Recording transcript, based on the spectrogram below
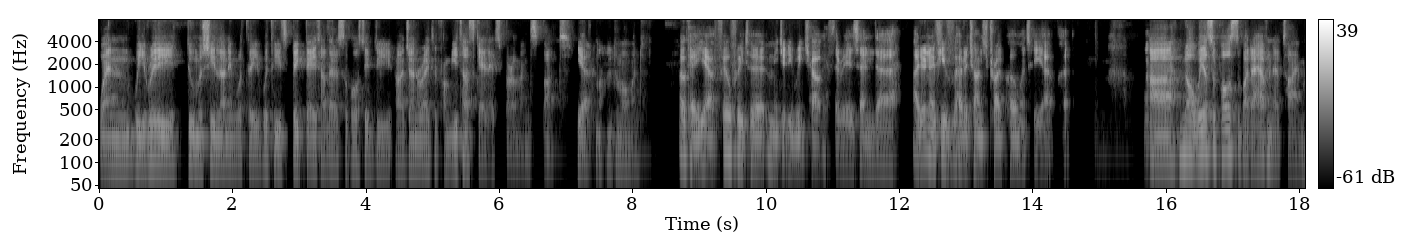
when we really do machine learning with the with these big data that are supposed to be uh, generated from eta scale experiments but yeah. not at the moment. Okay yeah feel free to immediately reach out if there is and uh, i don't know if you've had a chance to try Perlmutter yet but um, uh, no we are supposed to but i haven't had time.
